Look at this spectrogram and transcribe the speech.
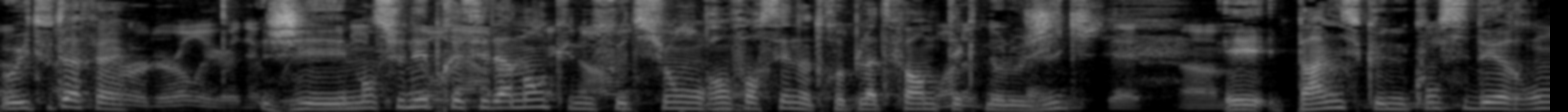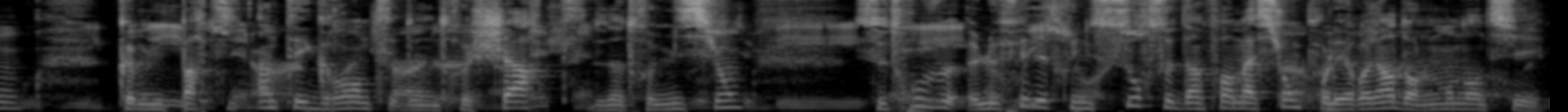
Oui, tout à fait. J'ai mentionné précédemment que nous souhaitions renforcer notre plateforme technologique et parmi ce que nous considérons comme une partie intégrante de notre charte, de notre mission, se trouve le fait d'être une source d'information pour les runners dans le monde entier.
